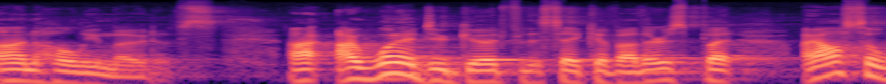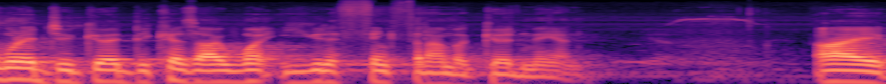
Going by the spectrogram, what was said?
unholy motives. I, I want to do good for the sake of others, but I also want to do good because I want you to think that I'm a good man. I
